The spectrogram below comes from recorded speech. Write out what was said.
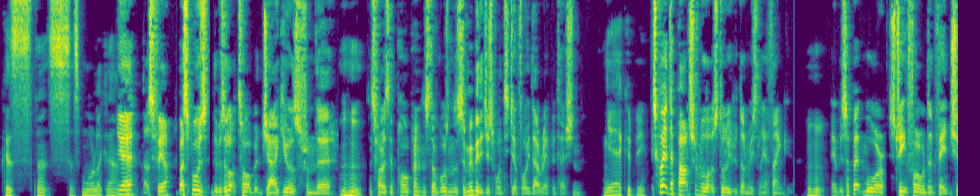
because that's, that's more like that. Yeah, that's fair. But I suppose there was a lot of talk about jaguars from the hmm as far as the paw print and stuff, wasn't there? So maybe they just wanted to avoid that repetition. Yeah, it could be. It's quite a departure from a lot of stories we've done recently. I think hmm it was a bit more straightforward adventure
